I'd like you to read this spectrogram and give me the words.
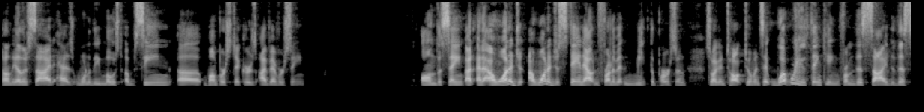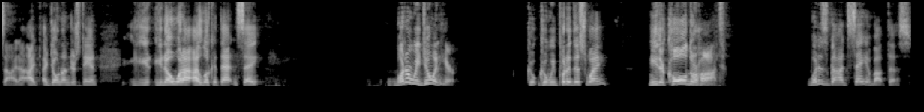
and on the other side has one of the most obscene uh, bumper stickers I've ever seen. On the same, and I want to, I want to just stand out in front of it and meet the person so I can talk to him and say, "What were you thinking from this side to this side?" I, I don't understand. You, you know what? I, I look at that and say, "What are we doing here?" Could, could we put it this way? Neither cold nor hot. What does God say about this?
